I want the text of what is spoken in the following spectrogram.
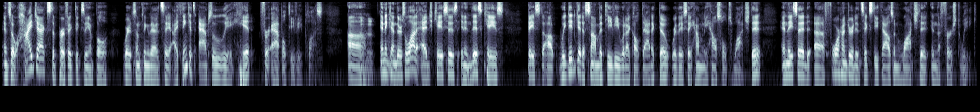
And so Hijack's the perfect example where it's something that I'd say I think it's absolutely a hit for Apple TV Plus. Um, mm-hmm. And again, there's a lot of edge cases, and in this case, based on we did get a Samba TV, what I call datecdote, where they say how many households watched it, and they said uh, 460,000 watched it in the first week.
